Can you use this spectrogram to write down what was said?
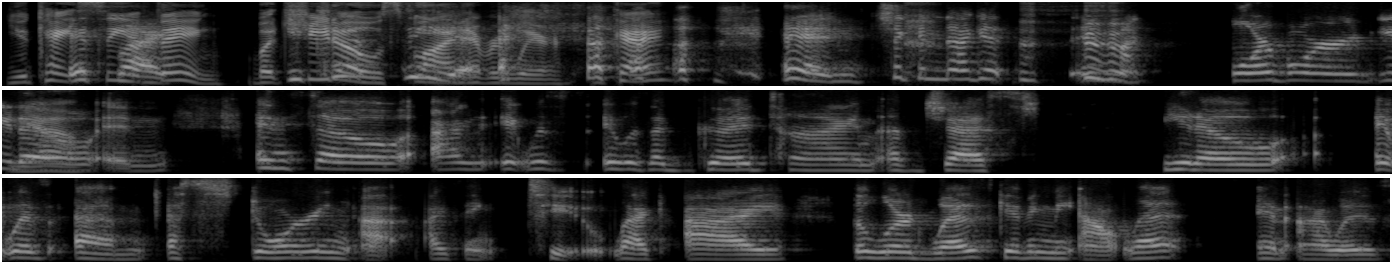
You can't see like, a thing, but Cheetos flying it. everywhere. Okay. and chicken nuggets in my floorboard, you know, yeah. and and so I it was it was a good time of just, you know, it was um a storing up, I think, too. Like I the Lord was giving me outlets and I was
